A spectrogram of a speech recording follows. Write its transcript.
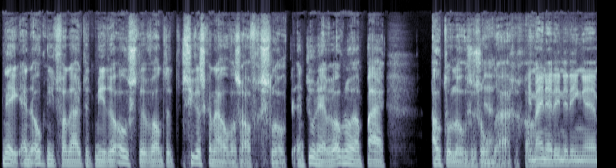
Nee, en ook niet vanuit het Midden-Oosten, want het Suezkanaal was afgesloten. En toen hebben we ook nog een paar autoloze zondagen gehad. In mijn herinnering eh,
